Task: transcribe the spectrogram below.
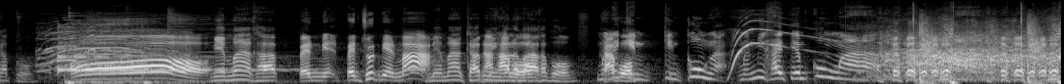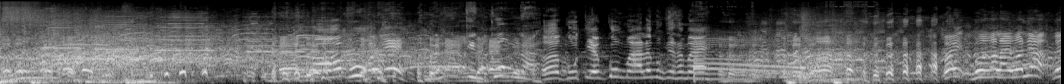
ครับผม โอ้ เมียนมาครับ เป็นเมียเป็นชุดเมียนมาเมียนมาครับนะเมียงครับกาลาบาครับผม เหมือนได้กินกินกุ้งอะเหมือนมีใครเตรียมกุ้งมาอ๋อพูดกันดิเหมือนกินกุ้งอะเออ กูเตรียมกุ้งมาแล้วมึงจะทำไม เฮ้ยเมืองอะไรวะเนี่ยไม่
